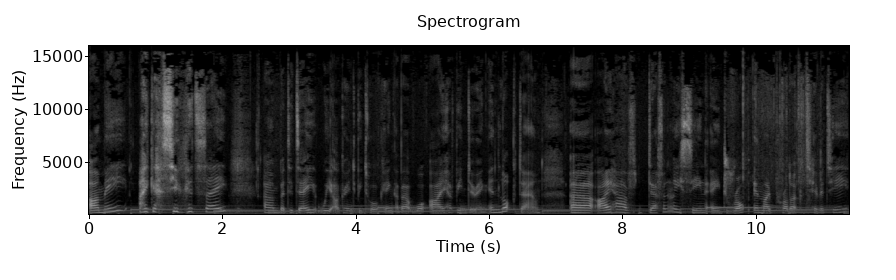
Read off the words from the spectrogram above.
ummy, I guess you could say. Um, but today we are going to be talking about what I have been doing in lockdown. Uh, I have definitely seen a drop in my productivity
